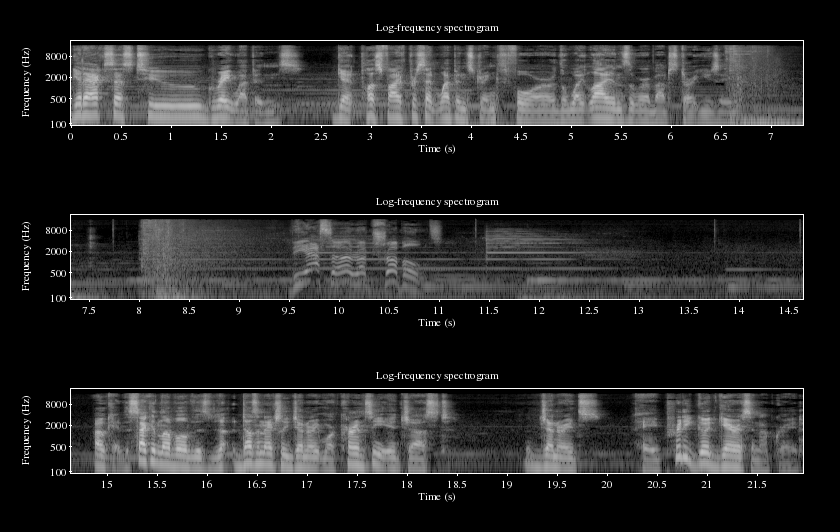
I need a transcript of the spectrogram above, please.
Get access to great weapons. Get plus 5% weapon strength for the White Lions that we're about to start using. The Asur are troubled. Okay, the second level of this doesn't actually generate more currency, it just generates a pretty good garrison upgrade.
